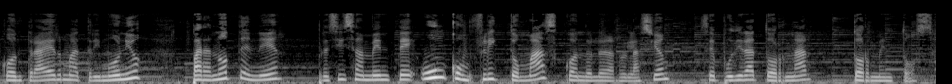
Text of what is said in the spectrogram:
contraer matrimonio para no tener precisamente un conflicto más cuando la relación se pudiera tornar tormentosa.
